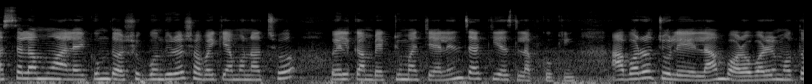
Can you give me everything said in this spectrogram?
আসসালামু আলাইকুম দর্শক বন্ধুরা, সবাই কেমন আছো? Welcome back to my challenge আর কিয়াস লাভ কুকিং আবারও চলে এলাম বরাবরের মতো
